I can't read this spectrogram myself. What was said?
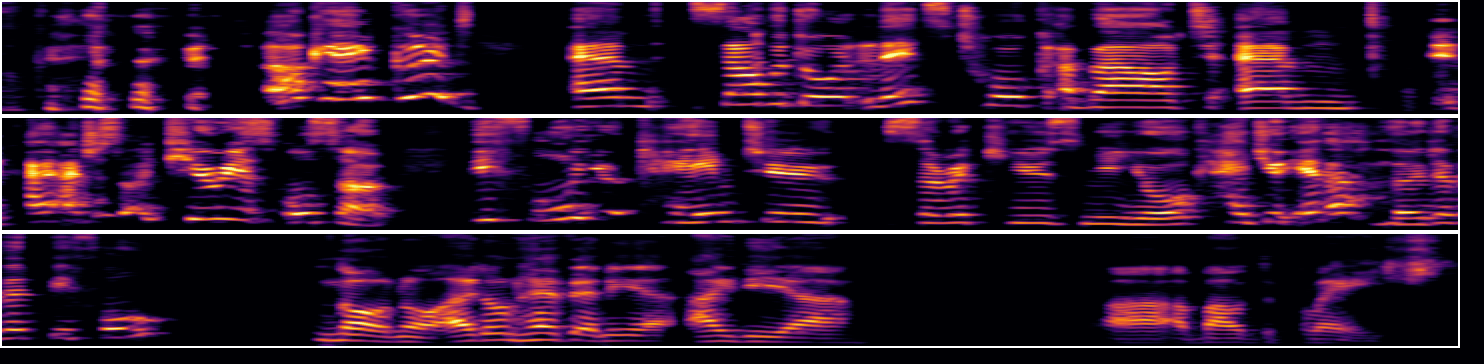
Okay. okay, good. Um, Salvador, let's talk about. Um, I, I just am curious also. Before you came to Syracuse, New York, had you ever heard of it before? No, no, I don't have any idea uh, about the place.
